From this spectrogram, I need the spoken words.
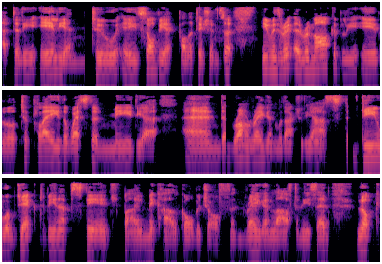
utterly alien to a Soviet politician. So he was re- uh, remarkably able to play the Western media and Ronald Reagan was actually asked, Do you object to being upstaged by Mikhail Gorbachev? And Reagan laughed and he said, Look,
